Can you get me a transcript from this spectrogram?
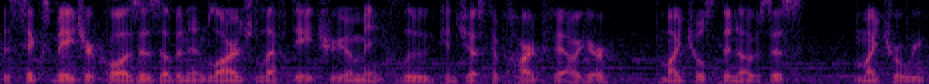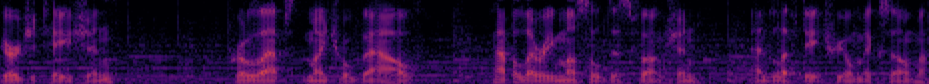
The six major causes of an enlarged left atrium include congestive heart failure, mitral stenosis, mitral regurgitation, prolapsed mitral valve, papillary muscle dysfunction, and left atrial myxoma.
